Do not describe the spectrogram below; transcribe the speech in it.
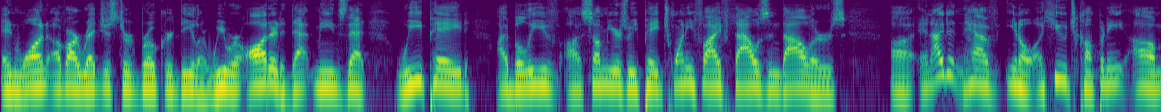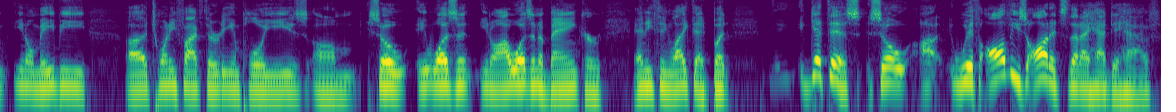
and one of our registered broker dealer. We were audited. That means that we paid, I believe, uh, some years we paid twenty-five thousand uh, dollars. And I didn't have, you know, a huge company. Um, you know, maybe uh, 25, 30 employees. Um, so it wasn't, you know, I wasn't a bank or anything like that. But get this. So uh, with all these audits that I had to have,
